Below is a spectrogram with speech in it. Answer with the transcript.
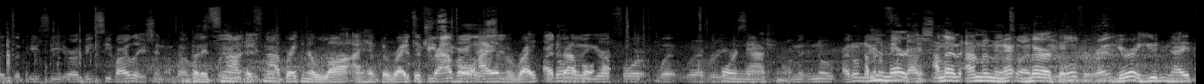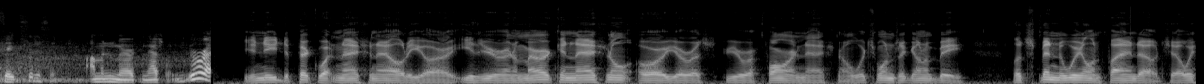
it's a PC or a VC violation. But it's not. It's not breaking the law. I have the right It's to travel. I have a right to I don't travel. know you're for what whatever. Foreign national. I'm, no, I don't know. I'm an you're a foreign American. I'm an, I'm an Amer- That's why I pulled American. you over, right? You're a United States citizen. I'm an American national. You're right. You need to pick what nationality you are. Either you're an American national or you're a you're a foreign national. Which one's it going to be? Let's spin the wheel and find out, shall we?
